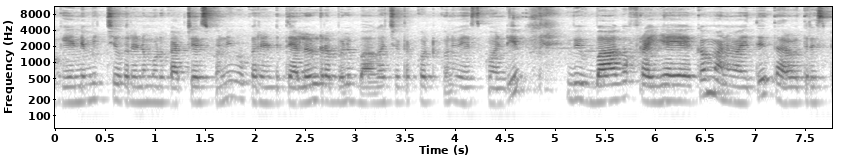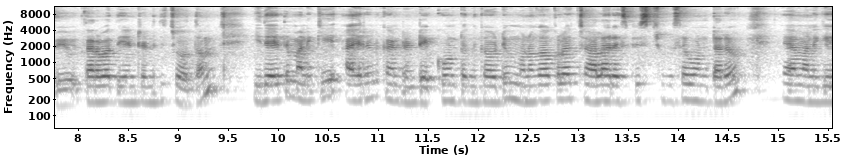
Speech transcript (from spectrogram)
ఒక ఎండుమిర్చి ఒక రెండు మూడు కట్ చేసుకొని ఒక రెండు తెల్లుల్లి రబ్బలు బాగా కొట్టుకొని వేసుకోండి. ఇవి బాగా ఫ్రై అయ్యాక మనం అయితే తర్వాత రెసిపీ తర్వాత ఏంటనేది చూద్దాం. ఇదైతే మనకి ఐరన్ కంటెంట్ ఎక్కువ ఉంటుంది కాబట్టి మునగాకులో చాలా రెసిపీస్ చూసే ఉంటారు. మనకి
